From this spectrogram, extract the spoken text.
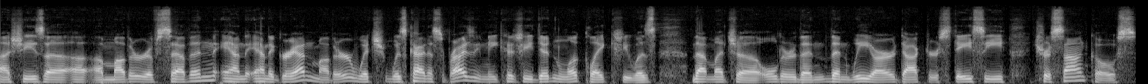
Uh, she's a, a, mother of seven and, and a grandmother, which was kind of surprising me because she didn't look like she was that much uh, older than, than we are, Dr. Stacy Trasancos.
